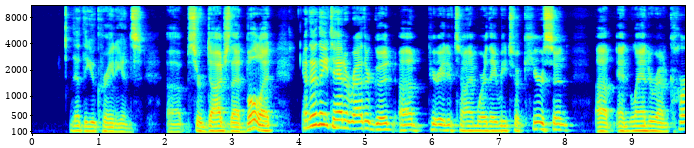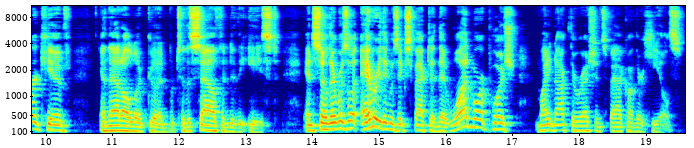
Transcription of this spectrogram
that the Ukrainians uh, sort of dodged that bullet. And then they had a rather good uh, period of time where they retook Kherson uh, and land around Kharkiv, and that all looked good, but to the south and to the east. And so there was a, everything was expected that one more push might knock the Russians back on their heels.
